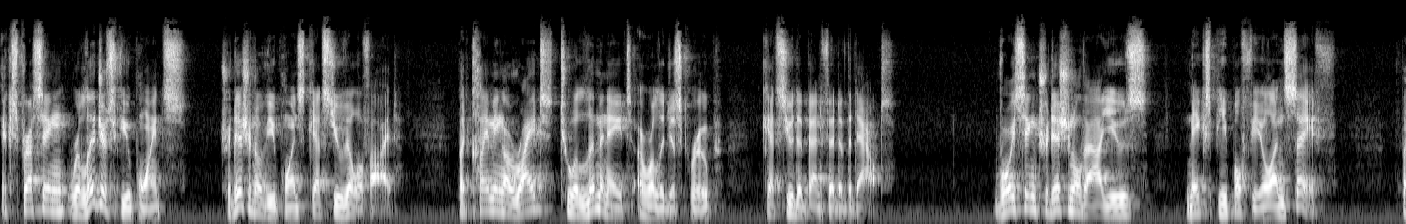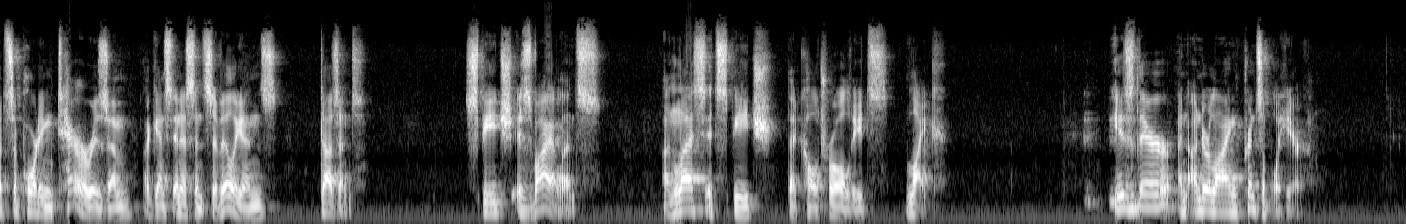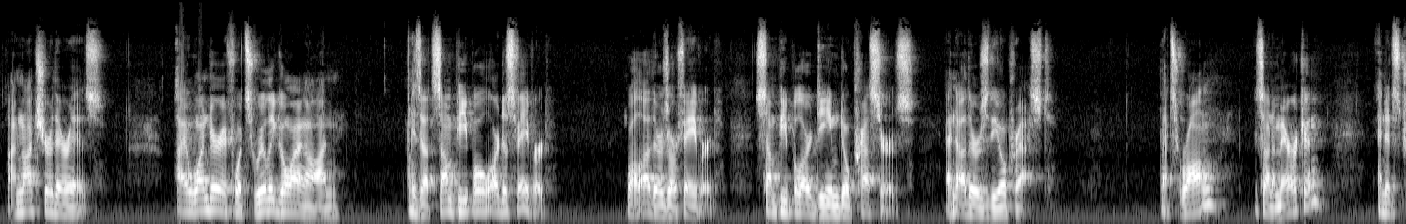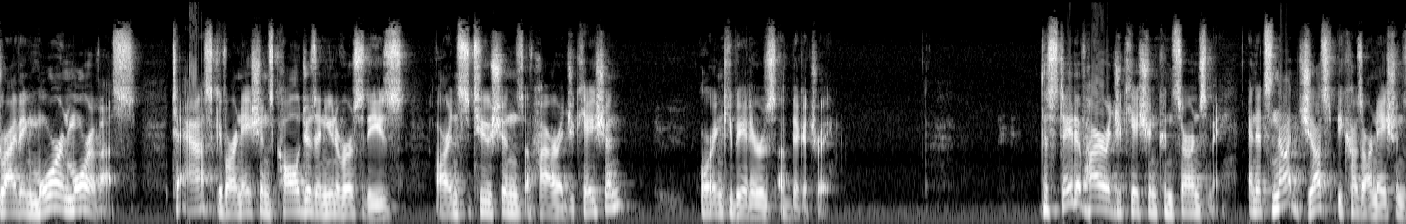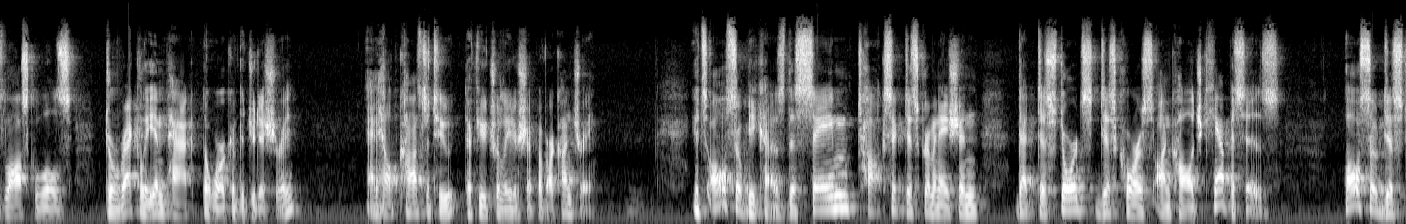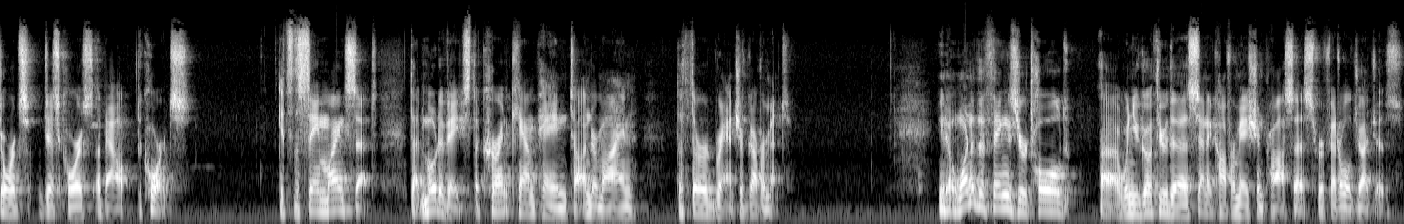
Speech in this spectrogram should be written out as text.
Expressing religious viewpoints traditional viewpoints gets you vilified, but claiming a right to eliminate a religious group gets you the benefit of the doubt. Voicing traditional values makes people feel unsafe, but supporting terrorism against innocent civilians doesn't. Speech is violence, unless it's speech that cultural elites like. Is there an underlying principle here? I'm not sure there is. I wonder if what's really going on is that some people are disfavored, while others are favored. Some people are deemed oppressors, and others the oppressed. That's wrong, it's un American, and it's driving more and more of us to ask if our nation's colleges and universities are institutions of higher education or incubators of bigotry. The state of higher education concerns me, and it's not just because our nation's law schools directly impact the work of the judiciary and help constitute the future leadership of our country. It's also because the same toxic discrimination that distorts discourse on college campuses also distorts discourse about the courts. It's the same mindset that motivates the current campaign to undermine the third branch of government. You know, one of the things you're told uh, when you go through the Senate confirmation process for federal judges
